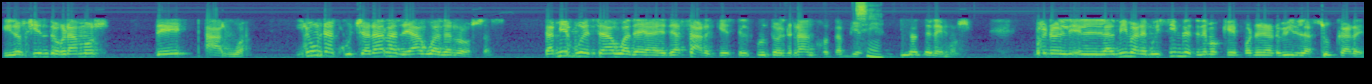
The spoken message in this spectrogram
y 200 gramos de agua y una cucharada de agua de rosas. También puede ser agua de, azar, que es el fruto del naranjo también. Sí. No tenemos. Bueno, el, almíbar es muy simple, tenemos que poner a hervir el azúcar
